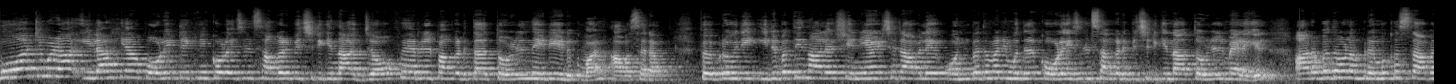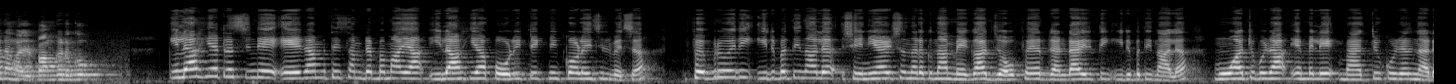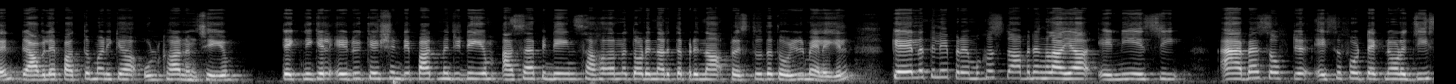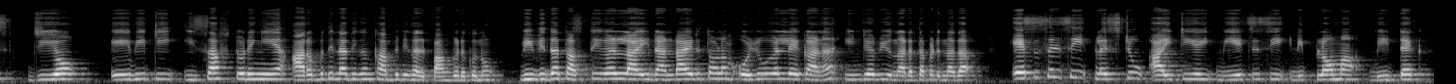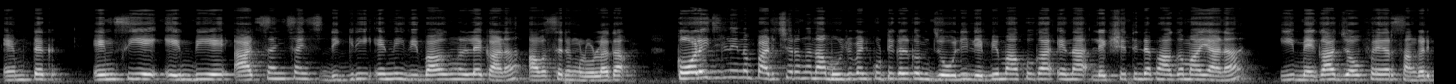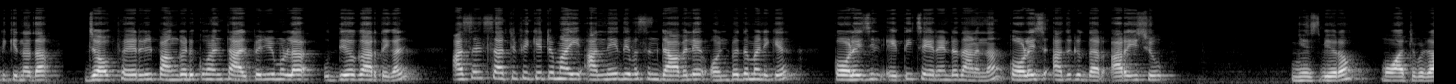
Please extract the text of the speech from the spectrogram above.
Muvattupuzha Ilahia polytechnic കോളേജിൽ സംഘടിപ്പിച്ചിരിക്കുന്ന job ഫെയറിൽ പങ്കെടുത്ത് തൊഴിൽ നേടിയെടുക്കുവാൻ അവസരം. ഫെബ്രുവരി ഇരുപത്തിനാല് ശനിയാഴ്ച രാവിലെ ഒൻപത് മണി മുതൽ കോളേജിൽ സംഘടിപ്പിച്ചിരിക്കുന്ന തൊഴിൽ മേളയിൽ അറുപതോളം പ്രമുഖ സ്ഥാപനങ്ങൾ പങ്കെടുക്കും. ഇലാഹിയ ട്രസ്റ്റിന്റെ ഏഴാമത്തെ സംരംഭമായ ഇലാഹിയ പോളിടെക്നിക് കോളേജിൽ വെച്ച് ഫെബ്രുവരി ഇരുപത്തിനാല് ശനിയാഴ്ച നടക്കുന്ന മെഗാ ജോബ് ഫെയർ രണ്ടായിരത്തി ഇരുപത്തിനാല് Muvattupuzha M L A Mathew Kuzhalnadan രാവിലെ പത്ത് മണിക്ക് ഉദ്ഘാടനം ചെയ്യും. ടെക്നിക്കൽ എഡ്യൂക്കേഷൻ ഡിപ്പാർട്ട്മെന്റിന്റെയും അസാപ്പിന്റെയും സഹകരണത്തോടെ നടത്തപ്പെടുന്ന പ്രസ്തുത തൊഴിൽമേളയിൽ കേരളത്തിലെ പ്രമുഖ സ്ഥാപനങ്ങളായ N E S T Abasoft technologies Jio A V T ESAF തുടങ്ങിയ അറുപതിലധികം കമ്പനികൾ പങ്കെടുക്കുന്നു. വിവിധ തസ്തികകളിലായി രണ്ടായിരത്തോളം ഒഴിവുകളിലേക്കാണ് interview നടത്തപ്പെടുന്നത്. S S L C plus two I T I V H S C diploma B tech M tech M C A M B A arts and science degree എന്നീ വിഭാഗങ്ങളിലേക്കാണ് അവസരങ്ങളുള്ളത്. കോളേജിൽ നിന്നും പഠിച്ചിറങ്ങുന്ന മുഴുവൻ കുട്ടികൾക്കും ജോലി ലഭ്യമാക്കുക എന്ന ലക്ഷ്യത്തിന്റെ ഭാഗമായാണ് ഈ മെഗാ ജോബ് ഫെയർ സംഘടിപ്പിക്കുന്നത്. ജോബ് ഫെയറിൽ പങ്കെടുക്കുവാൻ താൽപ്പര്യമുള്ള ഉദ്യോഗാർത്ഥികൾ അസൽ സർട്ടിഫിക്കറ്റുമായി അന്നേ ദിവസം രാവിലെ ഒൻപത് മണിക്ക് കോളേജിൽ എത്തിച്ചേരേണ്ടതാണെന്ന് കോളേജ് അധികൃതർ അറിയിച്ചു. News bureau Muvattupuzha.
